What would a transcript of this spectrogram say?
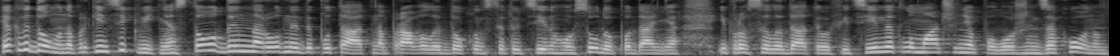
Як відомо, наприкінці квітня 101 народний депутат направили до конституційного суду подання і просили дати офіційне тлумачення положень закону.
